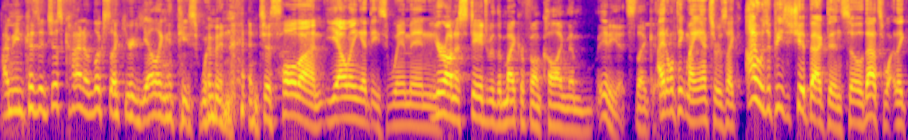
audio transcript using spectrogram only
I mean, because it just kind of looks like you're yelling at these women and just hold on, yelling at these women. You're on a stage with a microphone, calling them idiots. Like, I don't think my answer is like I was a piece of shit back then, so that's why. Like,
